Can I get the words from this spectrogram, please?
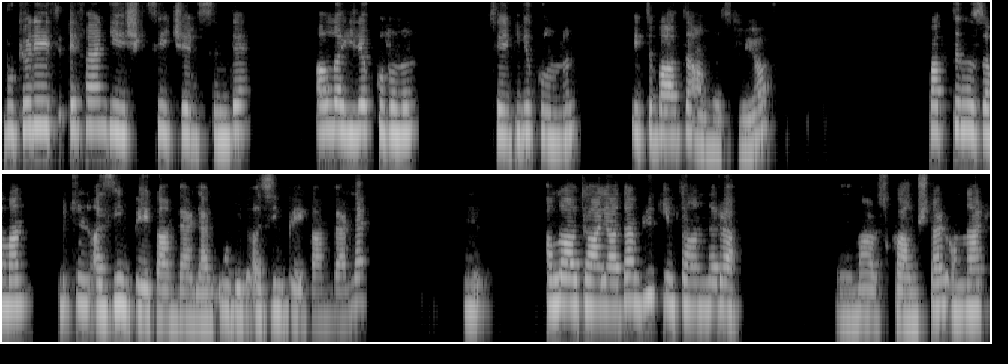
bu köle efendi ilişkisi içerisinde Allah ile kulunun, sevgili kulunun itibatı anlatılıyor. Baktığınız zaman bütün azim peygamberler, ulul azim peygamberler e, Allahu Teala'dan büyük imtihanlara e, maruz kalmışlar. Onlar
